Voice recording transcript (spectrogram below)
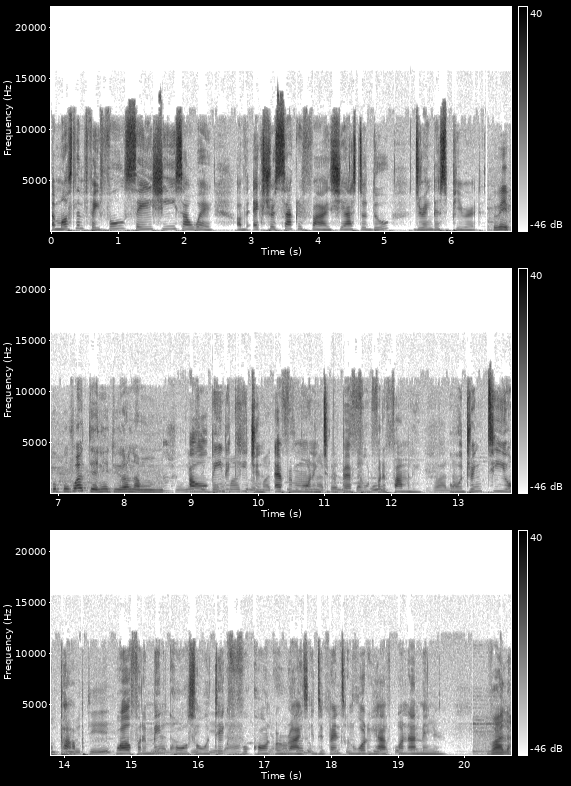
a Muslim faithful, says she is aware of the extra sacrifice she has to do during this period. Oui, pour pouvoir tenir durant la journée. I will be in the kitchen every morning to prepare food for the family. We will drink tea or pap, while for the main course, we will take fufu corn or rice. It depends on what we have on our menu. Voilà,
